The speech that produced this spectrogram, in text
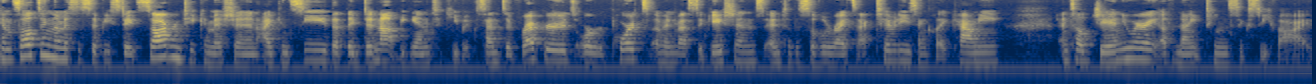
Consulting the Mississippi State Sovereignty Commission, I can see that they did not begin to keep extensive records or reports of investigations into the civil rights activities in Clay County until January of 1965.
